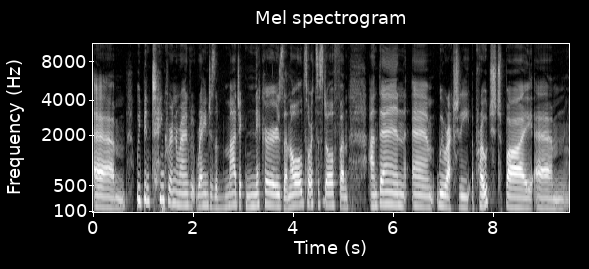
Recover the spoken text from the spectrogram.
um, we'd been tinkering around with ranges of magic knickers and all sorts of stuff, and and then um, we were actually approached by um,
